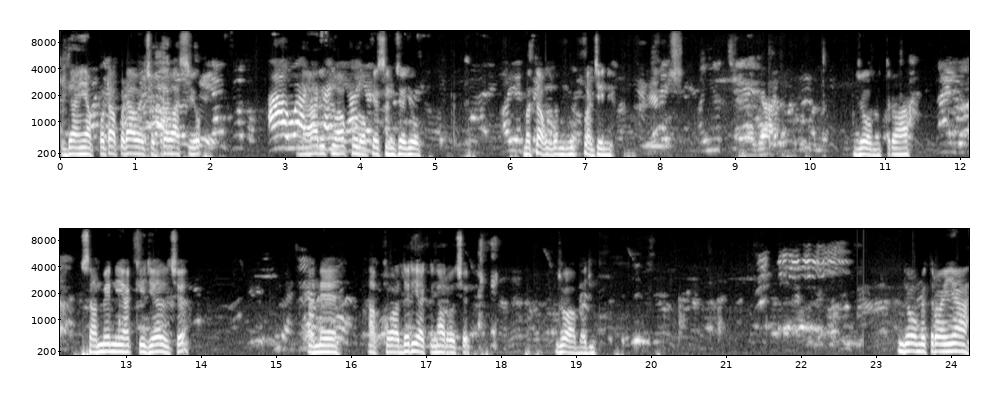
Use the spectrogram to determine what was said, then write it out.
બધા અહીંયા ફોટા પડાવે છે પ્રવાસીઓ. આ રીતનું આખું લોકેશન છે જો. બતાવું તમને ઉપર જઈને જો મિત્રો, આ સામેની આખી જેલ છે. અને આખો આ દરિયા કિનારો છે. જો આ બાજુ. જો મિત્રો, અહીંયા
